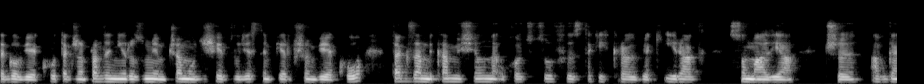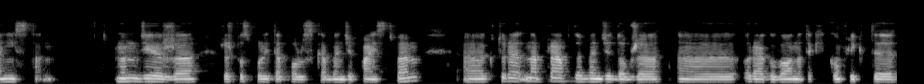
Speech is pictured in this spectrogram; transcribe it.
e, wieku, także naprawdę nie rozumiem, czemu dzisiaj w XXI wieku tak zamykamy się na uchodźców z takich krajów jak Irak, Somalia czy Afganistan. Mam nadzieję, że Rzeczpospolita Polska będzie państwem, e, które naprawdę będzie dobrze reagowało na takie konflikty,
